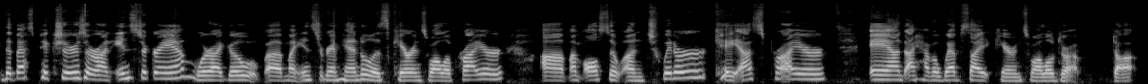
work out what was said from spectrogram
the best pictures are on Instagram, where I go. Uh, my Instagram handle is Karen Swallow Prior. Um, I'm also on Twitter, KS Prior, and I have a website, Karen Swallow dot, dot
